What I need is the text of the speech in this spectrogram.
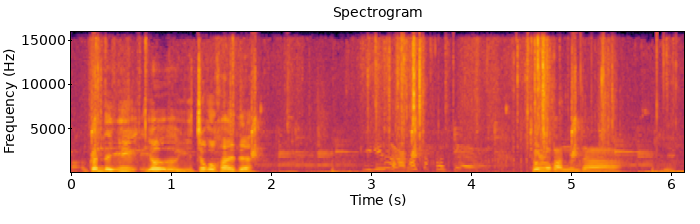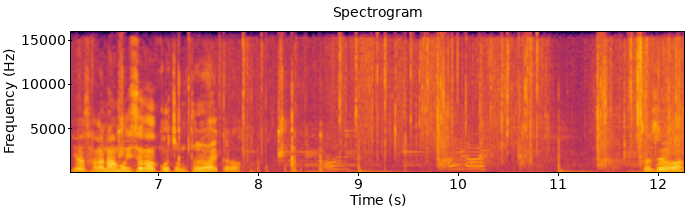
아, 근데 이, 여, 이쪽으로 가야 돼. 이 길을 안 왔다 할게. 절로 갔는데 여 사나무 있어갖고 좀 덜 할 거라 어? 아야. 천천히 와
